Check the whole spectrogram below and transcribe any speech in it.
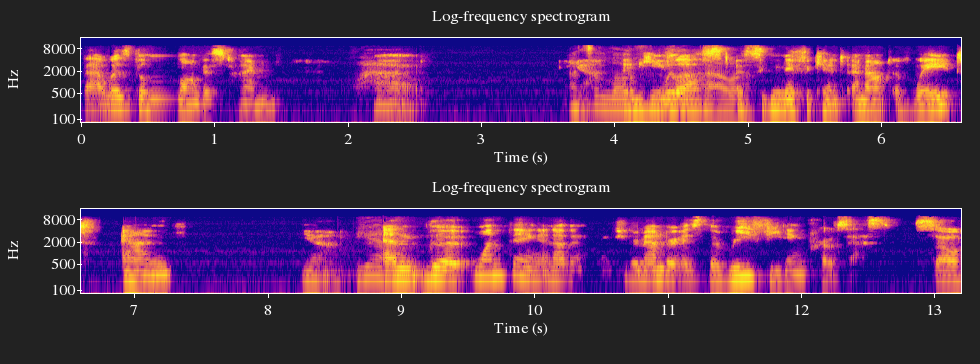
That was the longest time. Wow. Uh, That's yeah. a lot and he willpower. lost a significant amount of weight, and yeah, yeah. And the one thing, another to remember is the refeeding process. So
